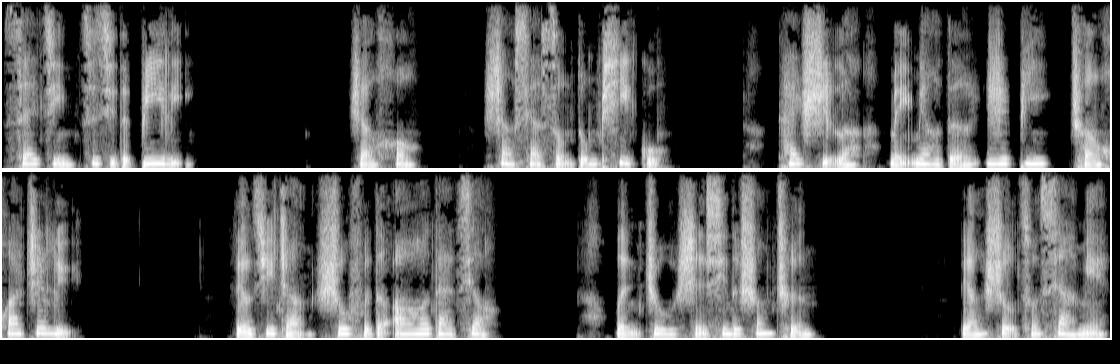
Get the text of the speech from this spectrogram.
塞进自己的逼里，然后上下耸动屁股，开始了美妙的日逼传花之旅。刘局长舒服的嗷嗷大叫，稳住沈星的双唇，两手从下面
